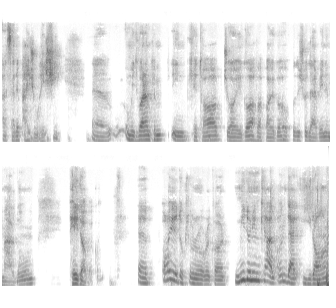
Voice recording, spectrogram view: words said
اثر پژوهشی. امیدوارم که این کتاب جایگاه و پایگاه خودش رو در بین مردم پیدا بکنه. آقای دکتر نورکار می‌دونیم که الان در ایران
